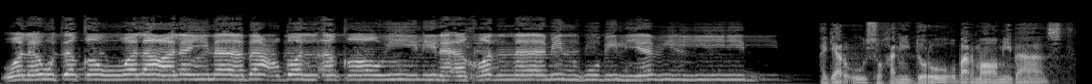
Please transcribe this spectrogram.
ولو تقول علينا بعض الأقاويل لأخذنا منه باليمين. اگر أو سخنی دروغ بر ما میبست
